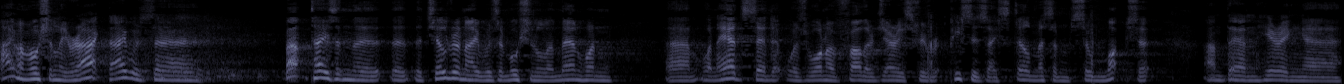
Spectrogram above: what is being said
I'm emotionally racked. I was. Uh baptizing the, the, the, children, I was emotional. And then when, um, when Ed said it was one of Father Gerry's favourite pieces, I still miss him so much. And then hearing uh,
